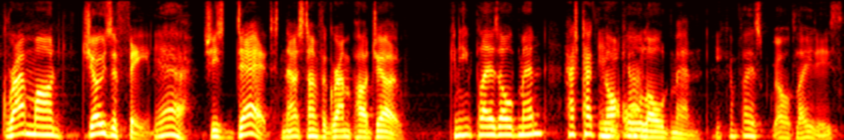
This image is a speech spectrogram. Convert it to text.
Grandma Josephine. Yeah. she's dead. Now it's time for Grandpa Joe. Can you play as old men? Hashtag you not all old men. You can play as old ladies,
